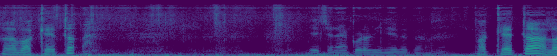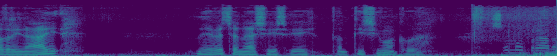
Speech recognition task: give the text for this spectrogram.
la bacchetta E ce n'è ancora di neve però. eh. bacchetta ladrinai neve ce n'è sì sì tantissimo ancora Siamo brava.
